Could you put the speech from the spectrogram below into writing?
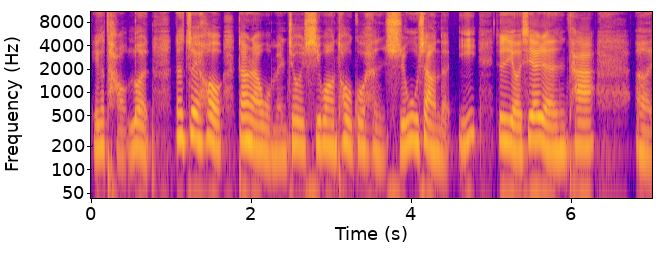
一个讨论。那最后，当然我们就希望透过很实物上的，咦，就是有些人他呃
